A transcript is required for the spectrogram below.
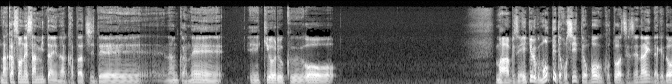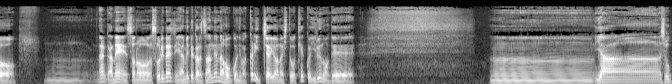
中曽根さんみたいな形で、なんかね、影響力をまあ別に影響力持っててほしいって思うことは全然ないんだけど、うん、なんかね、その総理大臣辞めてから残念な方向にばっかり行っちゃうような人結構いるので、うーん、いやー、ショッ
